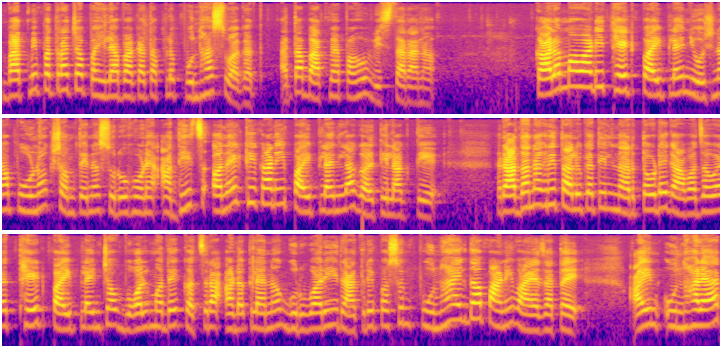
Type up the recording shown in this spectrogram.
बातमीपत्राच्या पहिल्या भागात आपलं पुन्हा स्वागत. आता बातम्या पाहू विस्तारानं. काळंबावाडी थेट पाईपलाईन योजना पूर्ण क्षमतेनं सुरू होण्याआधीच अनेक ठिकाणी पाईपलाईनला गळती लागते राधानगरी तालुक्यातील नरतवडे गावाजवळ थेट पाईपलाईनच्या वॉलमध्ये कचरा अडकल्यानं गुरुवारी रात्रीपासून पुन्हा एकदा पाणी वाया जात आहे ऐन उन्हाळ्यात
